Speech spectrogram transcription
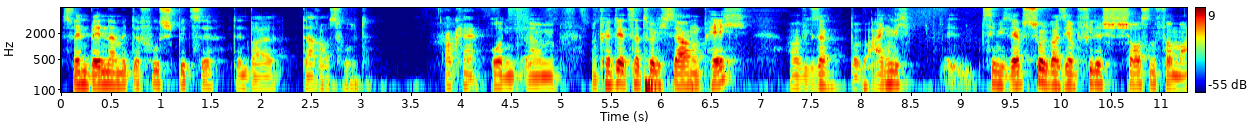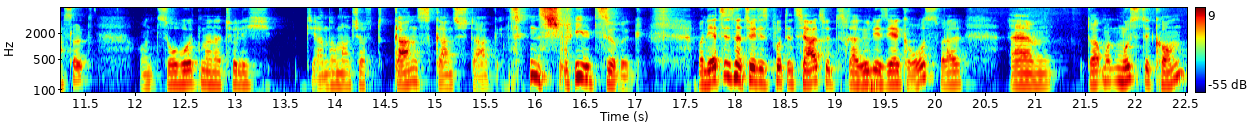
Sven Bender mit der Fußspitze den Ball da rausholt. Okay. Und ähm, man könnte jetzt natürlich sagen, Pech, aber wie gesagt, eigentlich äh, ziemlich selbst schuld, weil sie haben viele Chancen vermasselt. Und so holt man natürlich die andere Mannschaft ganz, ganz stark ins Spiel zurück. Und jetzt ist natürlich das Potenzial zur Tragödie sehr groß, weil ähm, Dortmund musste kommen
